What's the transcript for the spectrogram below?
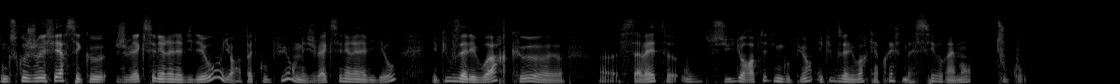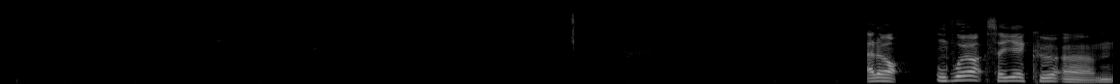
Donc ce que je vais faire, c'est que je vais accélérer la vidéo, il n'y aura pas de coupure, mais je vais accélérer la vidéo, et puis vous allez voir que ça va être, ou il y aura peut-être une coupure, et puis vous allez voir qu'après, bah, c'est vraiment tout con. Alors, on voit, ça y est, que euh,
